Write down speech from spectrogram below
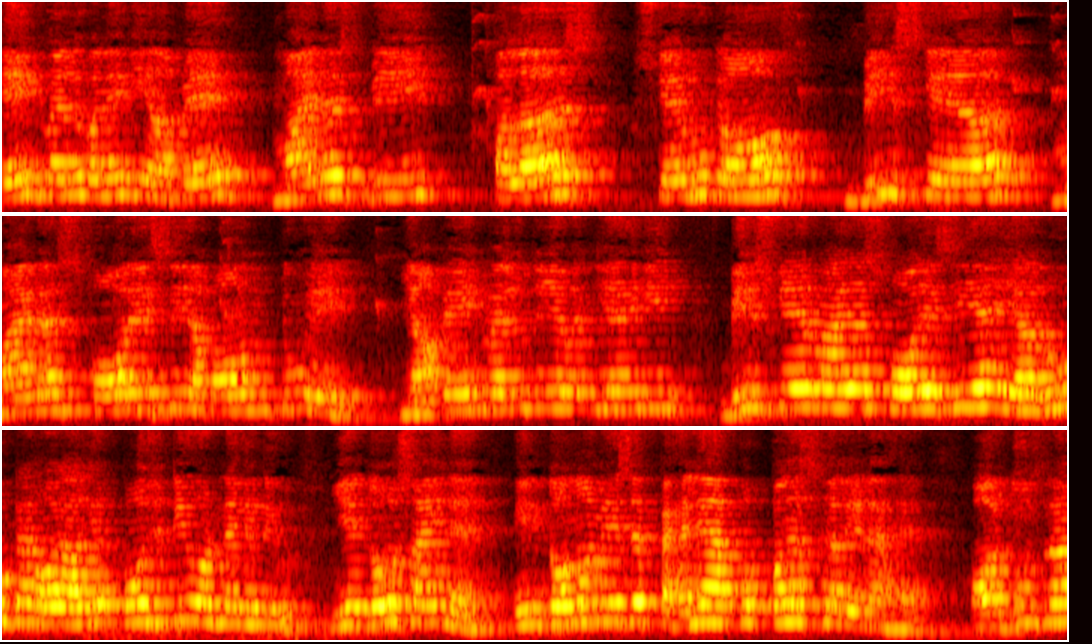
एक वैल्यू बनेगी यहाँ पे minus b plus square root of b square minus four a c upon two a यहाँ पे एक वैल्यू तो ये बन जाएगी। B square minus four a c है या रूट है और आगे पॉजिटिव और नेगेटिव ये दो साइन है। इन दोनों में से पहले आपको प्लस का लेना है और दूसरा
